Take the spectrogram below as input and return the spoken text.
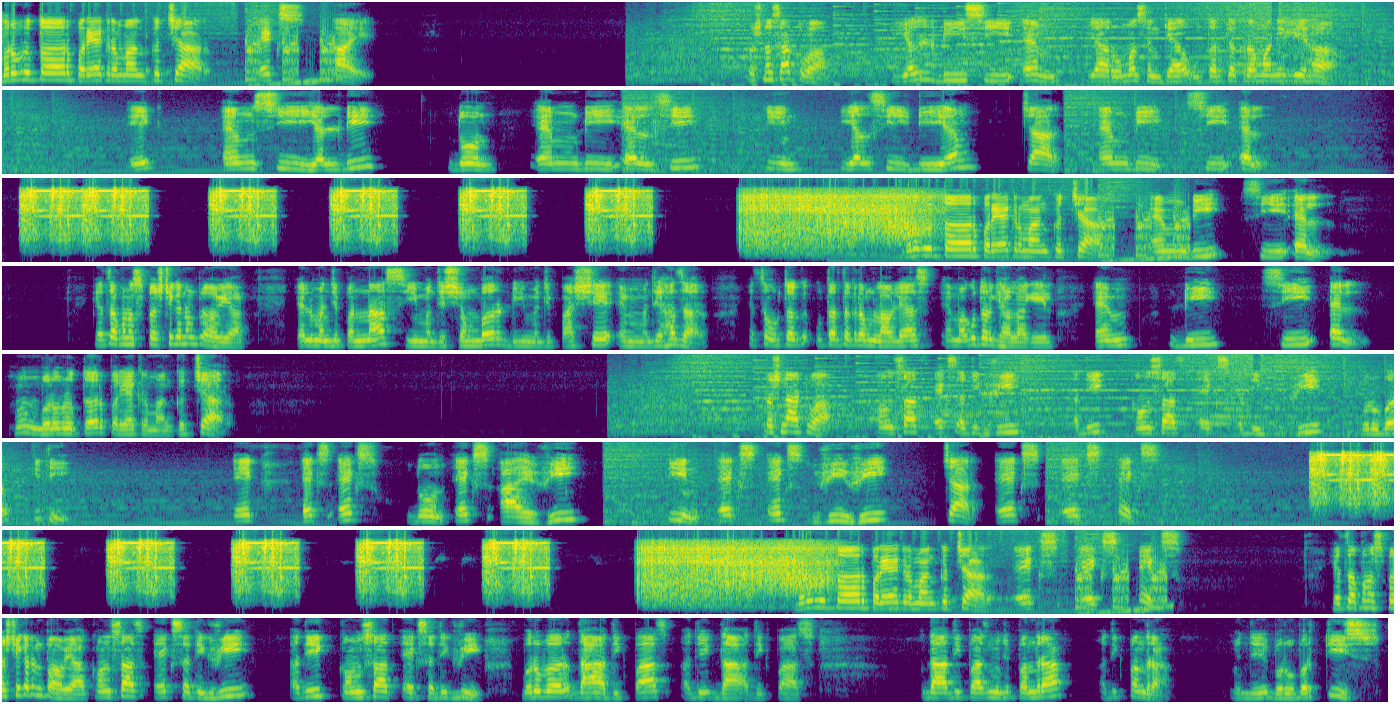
बरोबर उत्तर, पर्याय क्रमांक चार एक्स आय प्रश्न सातवा एल डी सी एम या रोमन संख्या उतरत्या क्रमाने लिहा। एक एम सी एल डी दोन एम डी एल सी तीन एल सी डी एम चार एम डी सी एल बरोबर उत्तर पर्याय क्रमांक चार एम डी सी एल याचं आपण स्पष्टीकरण पाहूया. एल म्हणजे पन्नास सी म्हणजे शंभर डी म्हणजे पाचशे एम म्हणजे हजार. याचा उतर उतरता क्रम लावल्यास एम अगोदर घ्यावं लागेल. M D C L. म्हणून बरोबर उत्तर पर्याय क्रमांक चार. प्रश्न आठवा. कंसात एक्स अधिक व्ही अधिक कंसात एक्स अधिक व्ही बरोबर किती? एक एक्स एक्स दोन एक्स आय व्ही तीन एक्स एक्स व्ही व्ही चार एक्स एक्स एक्स बरोबर उत्तर पर्याय क्रमांक चार एक्स एक्स एक्स याचं आपण स्पष्टीकरण पाहूया. कंसात एक्स अधिक व्ही अधिक कंसात एक्स अधिक व्ही बरोबर दहा अधिक पाच, अधिक दहा अधिक पाच. दहा अधिक पाच म्हणजे पंधरा, अधिक पंधरा म्हणजे बरोबर तीस.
